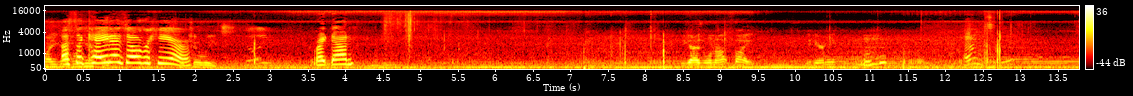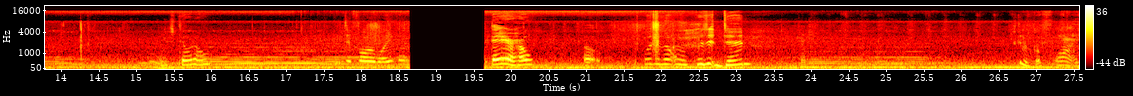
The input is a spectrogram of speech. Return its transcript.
why you A guys were here cicada's over for here. two weeks. Right, Dad? You guys will not fight. You hear me? Mm-hmm. I don't see it. You still don't? Is it far away from? There, how? Oh. What is that one? Is it dead? It's gonna go flying.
